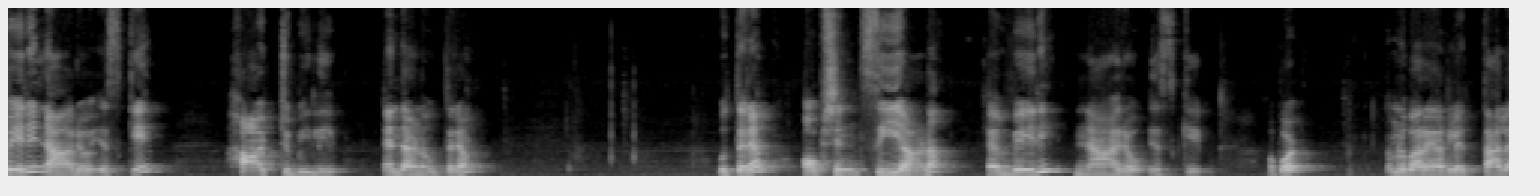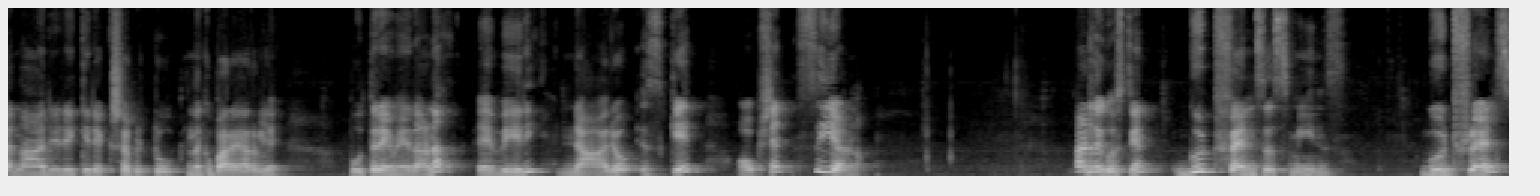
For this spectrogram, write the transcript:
very narrow escape hard to believe എന്താണ് ഉത്തരം? ഉത്തരം ഓപ്ഷൻ സി ആണ്. എ വെരി നാരോ എസ്കേപ്പ് അപ്പോൾ നമ്മൾ പറയാറില്ലേ തലനാരിഴയ്ക്ക് രക്ഷപ്പെട്ടു എന്നൊക്കെ പറയാറില്ലേ? അപ്പോൾ ഉത്തരം ഏതാണ്? A very narrow escape option C ആണ്. അടുത്ത question good friends means good friends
